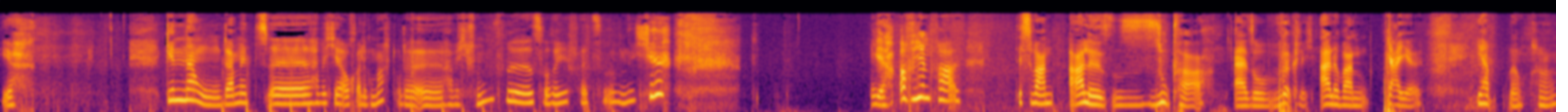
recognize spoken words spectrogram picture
Ja. Genau, damit äh, habe ich ja auch alle gemacht. Oder äh, habe ich fünf? Äh, sorry, falls nicht. ja, auf jeden Fall. Es waren alle super. Also wirklich, alle waren geil. Ihr habt, äh,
